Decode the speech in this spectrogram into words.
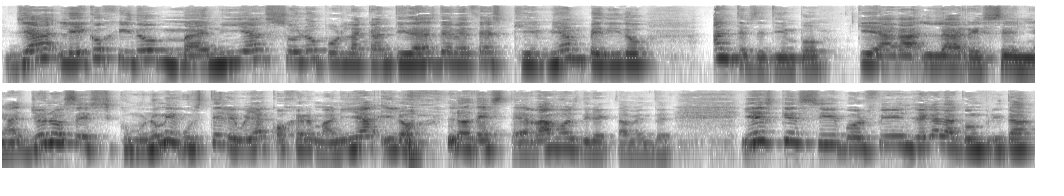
ya le he cogido manía solo por la cantidad de veces que me han pedido antes de tiempo que haga la reseña. Yo no sé, si como no me guste le voy a coger manía y lo, lo desterramos directamente. Y es que sí, por fin llega la comprita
